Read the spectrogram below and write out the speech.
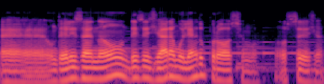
É, um deles é não desejar a mulher do próximo, ou seja,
